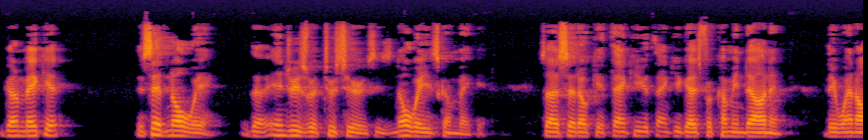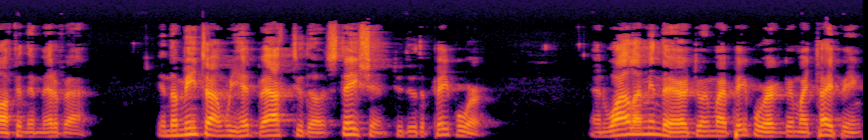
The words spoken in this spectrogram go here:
You gonna make it? They said, no way. The injuries were too serious. There's no way he's gonna make it. So I said, okay, thank you. Thank you guys for coming down. And they went off in the medevac. In the meantime, we head back to the station to do the paperwork. And while I'm in there doing my paperwork, doing my typing,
